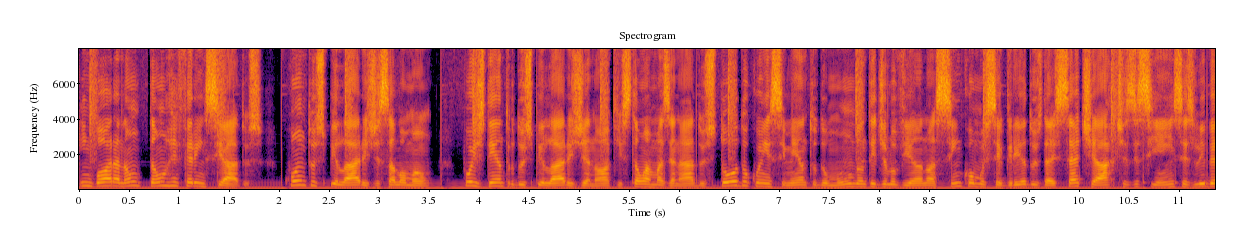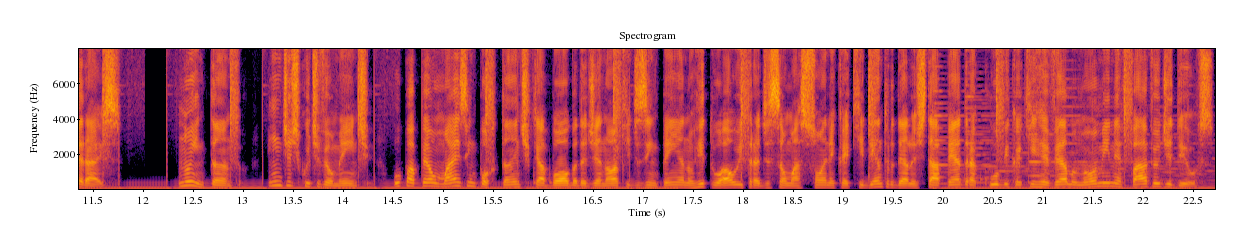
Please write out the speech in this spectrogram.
embora não tão referenciados, quanto os pilares de Salomão, pois dentro dos pilares de Enoque estão armazenados todo o conhecimento do mundo antediluviano assim como os segredos das sete artes e ciências liberais. No entanto, Indiscutivelmente, o papel mais importante que a abóbada de Enoch desempenha no ritual e tradição maçônica é que dentro dela está a pedra cúbica que revela o nome inefável de Deus.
